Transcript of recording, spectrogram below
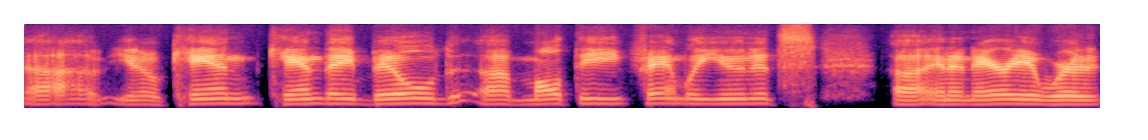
Uh, you know, can can they build uh, multi-family units uh, in an area where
